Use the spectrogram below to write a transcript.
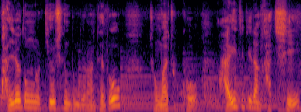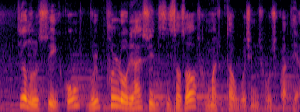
반려동물 키우시는 분들한테도 정말 좋고 아이들이랑 같이 뛰어놀 수 있고 물풀놀이 할 수 있어서 정말 좋다고 보시면 좋으실 것 같아요.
